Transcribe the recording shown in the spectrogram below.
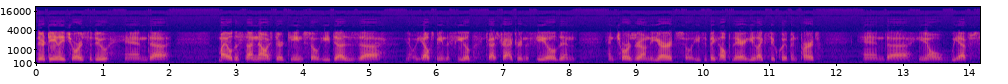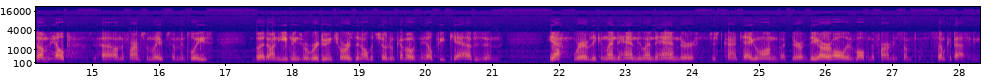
their daily chores to do, and uh, my oldest son now is 13, so he does. Uh, you know, he helps me in the field, drives tractor in the field, and and chores around the yard. So he's a big help there. He likes the equipment part, and uh, you know, we have some help uh, on the farm, some labor, some employees. But on evenings where we're doing chores, then all the children come out and help feed calves, and yeah, wherever they can lend a hand, they lend a hand, or just kind of tag along. But they're they are all involved in the farm in some some capacity.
